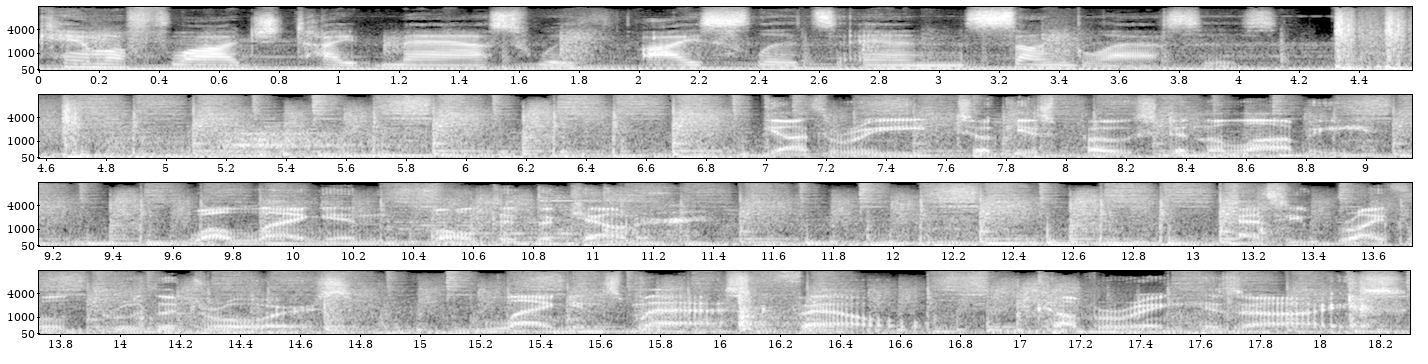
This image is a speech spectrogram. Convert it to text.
camouflage type masks with eye slits and sunglasses. Guthrie took his post in the lobby, while Langan vaulted the counter. As he rifled through the drawers, Langan's mask fell, covering his eyes.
